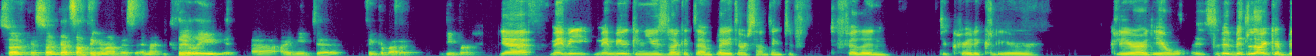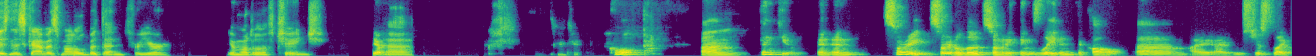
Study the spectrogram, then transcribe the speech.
so, I've, so i've got something around this and clearly it, uh, i need to think about it deeper. Yeah maybe maybe you can use like a template or something to, to fill in to create a clear clear idea. It's a bit like a business canvas model, but then for your your model of change. Yep. Uh, okay. Cool. Um, thank you. And and sorry sorry to load so many things late into the call. Um, I, I was just like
